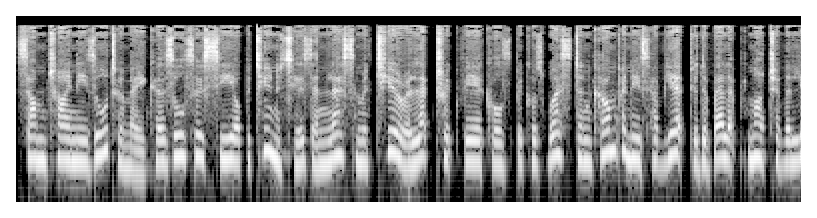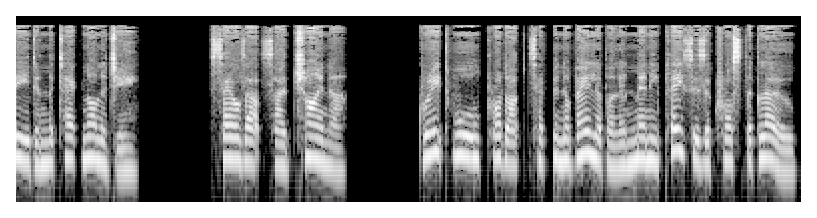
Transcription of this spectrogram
Some Chinese automakers also see opportunities in less mature electric vehicles because Western companies have yet to develop much of a lead in the technology. Sales outside China Great Wall products have been available in many places across the globe.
